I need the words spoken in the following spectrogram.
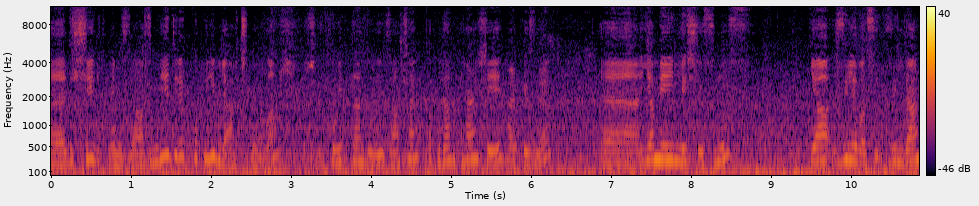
e, dişçiye gitmeniz lazım diye direkt kapıyı bile açmıyorlar. Şimdi Covid'den dolayı zaten kapıdan her şeye, herkesle e, ya mailleşiyorsunuz ya zile basıp zilden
